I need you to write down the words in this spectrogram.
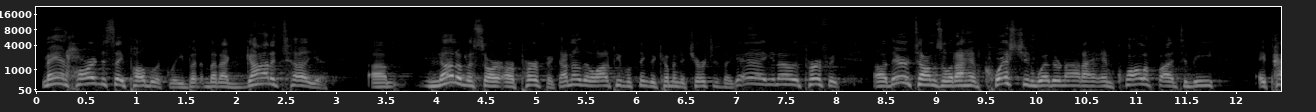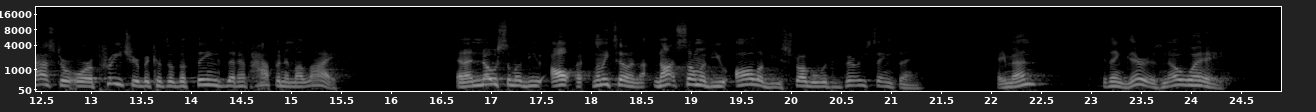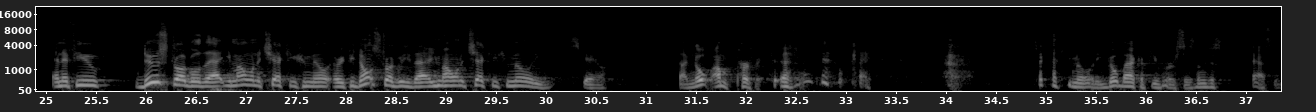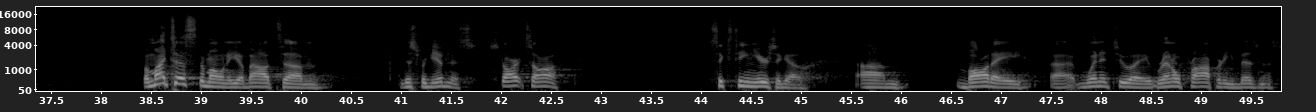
man, hard to say publicly, but, but I got to tell you, um, none of us are, are perfect. I know that a lot of people think they come into churches like, yeah, you know, they're perfect. Uh, there are times when I have questioned whether or not I am qualified to be a pastor or a preacher because of the things that have happened in my life. And I know some of you, all, let me tell you, not some of you, all of you struggle with the very same thing. Amen? You think there is no way. And if you do struggle that, you might want to check your humility, or if you don't struggle with that, you might want to check your humility scale. Like, nope, I'm perfect. okay. Check that humility. Go back a few verses. I'm just asking. But my testimony about um, this forgiveness starts off 16 years ago. Um, bought a, uh, went into a rental property business.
